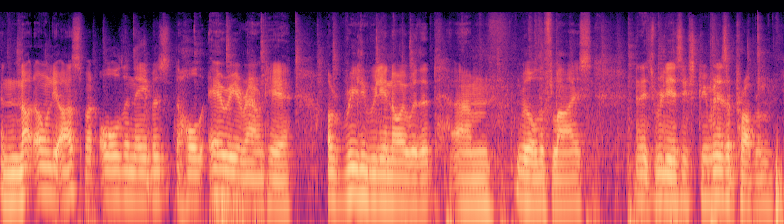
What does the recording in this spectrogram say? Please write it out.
and not only us but all the neighbors the whole area around here are really really annoyed with it um, with all the flies and it really is extreme it is a problem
